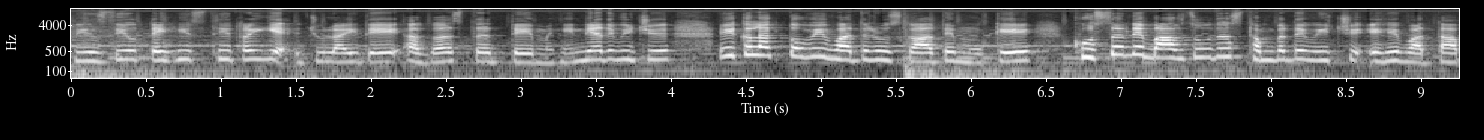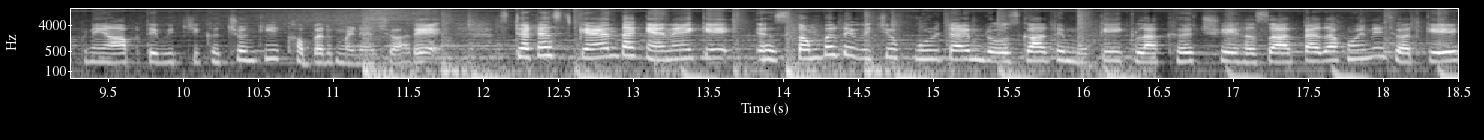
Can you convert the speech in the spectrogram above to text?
ਫੀਸਦੀ ਉੱਤੇ ਹੀ ਸਥਿਰ ਰਹੀ ਹੈ। ਜੁਲਾਈ ਤੇ ਅਗਸਤ ਦੇ ਮਹੀਨਿਆਂ ਦੇ ਵਿੱਚ 1 ਲੱਖ ਤੋਂ ਵੀ ਵੱਧ ਰੋਜ਼ਗਾਰ ਦੇ ਮੌਕੇ ਖੁੱਸਣ ਦੇ ਬਾਵਜੂਦ ਸਤੰਬਰ ਦੇ ਵਿੱਚ ਇਹ ਵਾਧਾ ਆਪਣੇ ਆਪ ਦੇ ਵਿੱਚ ਇੱਕ ਚੰਗੀ ਖਬਰ ਮੰਨਿਆ ਜਾ ਰਿਹਾ ਹੈ। ਸਟੇਟਸ ਸਕੈਨ ਦਾ ਕਹਿਣਾ ਹੈ ਕਿ ਸਤੰਬਰ ਦੇ ਵਿੱਚ ਫੁੱਲ ਟਾਈਮ ਰੋਜ਼ਗਾਰ ਦੇ ਮੌਕੇ 1 ਲੱਖ 6000 ਪੈਦਾ ਹੋਏ ਨੇ, ਜਦਕਿ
